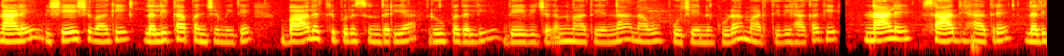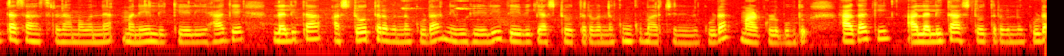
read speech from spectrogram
ನಾಳೆ ವಿಶೇಷವಾಗಿ ಲಲಿತಾ ಪಂಚಮಿ ಇದೆ ಬಾಲ ತ್ರಿಪುರ ಸುಂದರಿಯ ರೂಪದಲ್ಲಿ ದೇವಿ ಜಗನ್ಮಾತೆಯನ್ನು ನಾವು ಪೂಜೆಯನ್ನು ಕೂಡ ಮಾಡ್ತೀವಿ. ಹಾಗಾಗಿ ನಾಳೆ ಸಾಧ್ಯ ಆದರೆ ಲಲಿತಾ ಸಹಸ್ರನಾಮವನ್ನು ಮನೆಯಲ್ಲಿ ಕೇಳಿ, ಹಾಗೆ ಲಲಿತಾ ಅಷ್ಟೋತ್ತರವನ್ನು ಕೂಡ ನೀವು ಹೇಳಿ, ದೇವಿಗೆ ಅಷ್ಟೋತ್ತರವನ್ನು ಕುಂಕುಮಾರ್ಚನೆಯನ್ನು ಕೂಡ ಮಾಡ್ಕೊಳ್ಬಹುದು. ಹಾಗಾಗಿ ಆ ಲಲಿತಾ ಅಷ್ಟೋತ್ತರವನ್ನು ಕೂಡ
